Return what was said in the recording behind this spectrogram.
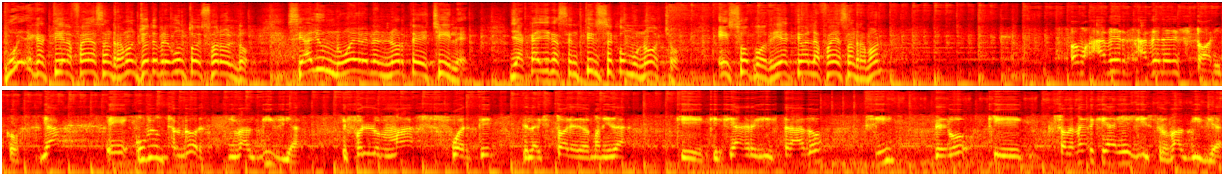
puede que active la falla de San Ramón. Yo te pregunto eso, Haroldo. Si hay un 9 en el norte de Chile y acá llega a sentirse como un 8, ¿eso podría activar la falla de San Ramón? Vamos a ver, a ver el histórico, ¿ya? Eh, hubo un temblor en Valdivia, que fue lo más fuerte de la historia de la humanidad, que, que se ha registrado, ¿sí? Pero que solamente que hay registro, Valdivia.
